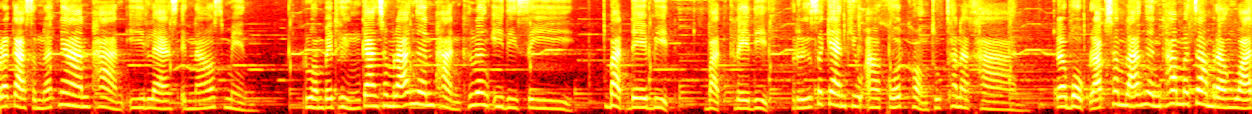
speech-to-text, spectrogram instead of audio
ประกาศสำนักงานผ่าน e-lands announcement รวมไปถึงการชำระเงินผ่านเครื่อง EDC บัตรเดบิต บัตรเครดิต หรือสแกน QR code ของทุกธนาคาร ระบบรับชำระเงินค่ามาจำรางวัด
